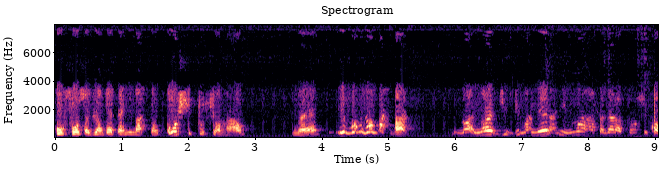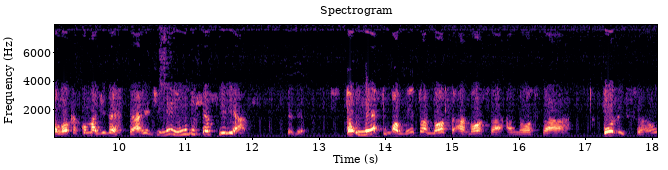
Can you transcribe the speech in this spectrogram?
por força de uma determinação constitucional, né? e vamos aguardar nós, nós de, de, maneira nenhuma a federação se coloca como adversária de nenhum dos seus filiados. Entendeu? Então, nesse momento, a nossa, a nossa, posição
